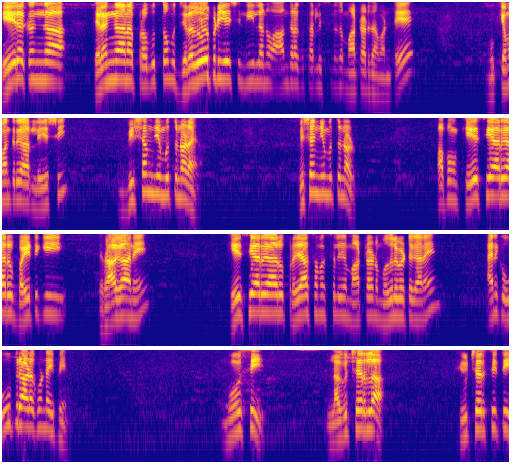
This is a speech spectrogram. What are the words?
ఏ రకంగా తెలంగాణ ప్రభుత్వం జలదోపిడి చేసి నీళ్ళను ఆంధ్రాకు తరలిస్తున్నదో మాట్లాడదామంటే ముఖ్యమంత్రి గారు లేచి విషం జిమ్ముతున్నాడు ఆయన. విషం జిమ్ముతున్నాడు పాపం కేసీఆర్ గారు బయటికి రాగానే కేసీఆర్ గారు ప్రజా సమస్యల మీద మాట్లాడడం మొదలుపెట్టగానే ఆయనకు ఊపిరాడకుండా అయిపోయింది. Musi Lagacherla future city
